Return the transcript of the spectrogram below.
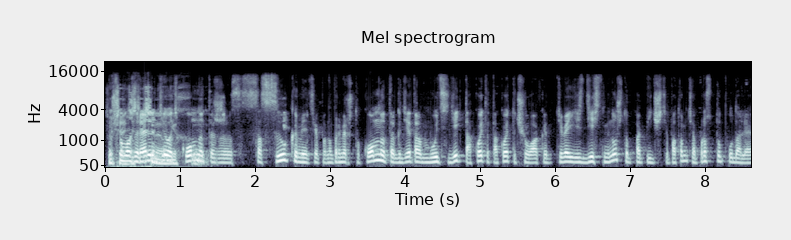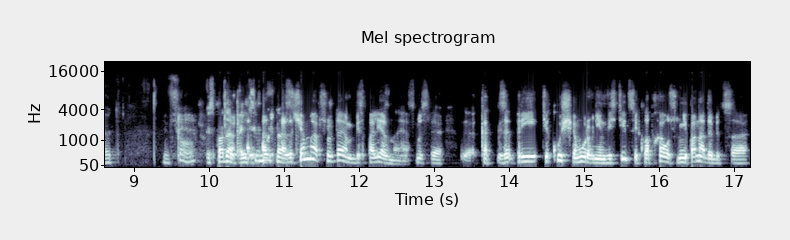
Слушай, что можно реально делать них... комнаты же со ссылками, типа, например, что комната, где там будет сидеть такой-то, такой-то чувак, и у тебя есть 10 минут, чтобы попичить, а потом тебя просто тупо удаляют. И все. Господа, а, если а, можно... а зачем мы обсуждаем бесполезное? В смысле, э, как за, при текущем уровне инвестиций Клабхаусу не понадобится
